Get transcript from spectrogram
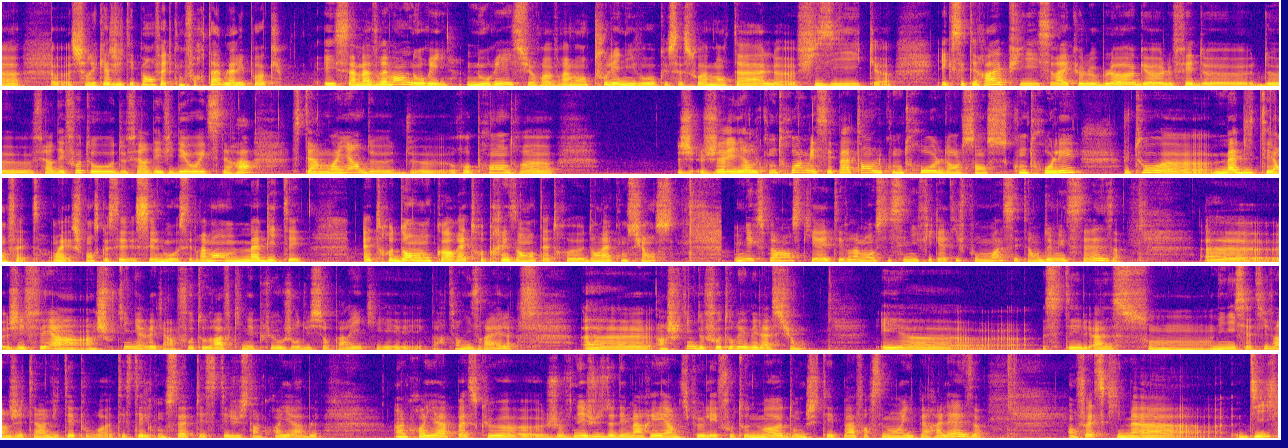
sur lesquelles j'étais pas en fait confortable à l'époque et ça m'a vraiment nourri, nourri sur euh, vraiment tous les niveaux, que ce soit mental, euh, physique, euh, etc. Et puis c'est vrai que le blog, le fait de, faire des photos, de faire des vidéos, etc., c'était un moyen de, reprendre, j'allais dire le contrôle, mais c'est pas tant le contrôle dans le sens contrôler, plutôt m'habiter en fait. Ouais, je pense que c'est le mot, c'est vraiment m'habiter être dans mon corps, être présente, être dans la conscience. Une expérience qui a été vraiment aussi significative pour moi, c'était en 2016. Euh, j'ai fait un, shooting avec un photographe qui n'est plus aujourd'hui sur Paris, qui est parti en Israël. Euh, un shooting de photo-révélation. Et euh, c'était à son initiative, hein, j'étais invitée pour tester le concept et c'était juste incroyable incroyable parce que euh, je venais juste de démarrer un petit peu les photos de mode, donc j'étais pas forcément hyper à l'aise. En fait, ce qu'il m'a dit,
